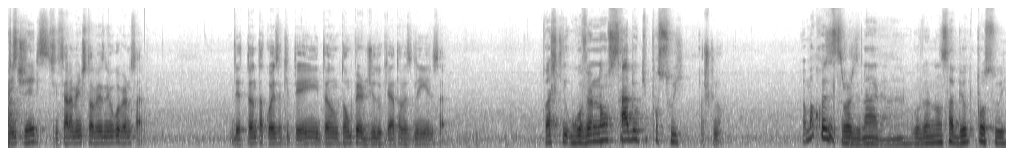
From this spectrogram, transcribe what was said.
parte deles? Sinceramente, talvez nem o governo saiba. De tanta coisa que tem, então tão perdido que é, talvez nem ele saiba. Tu acha que o governo não sabe o que possui? Acho que não. É uma coisa extraordinária, né? O governo não sabia o que possui.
